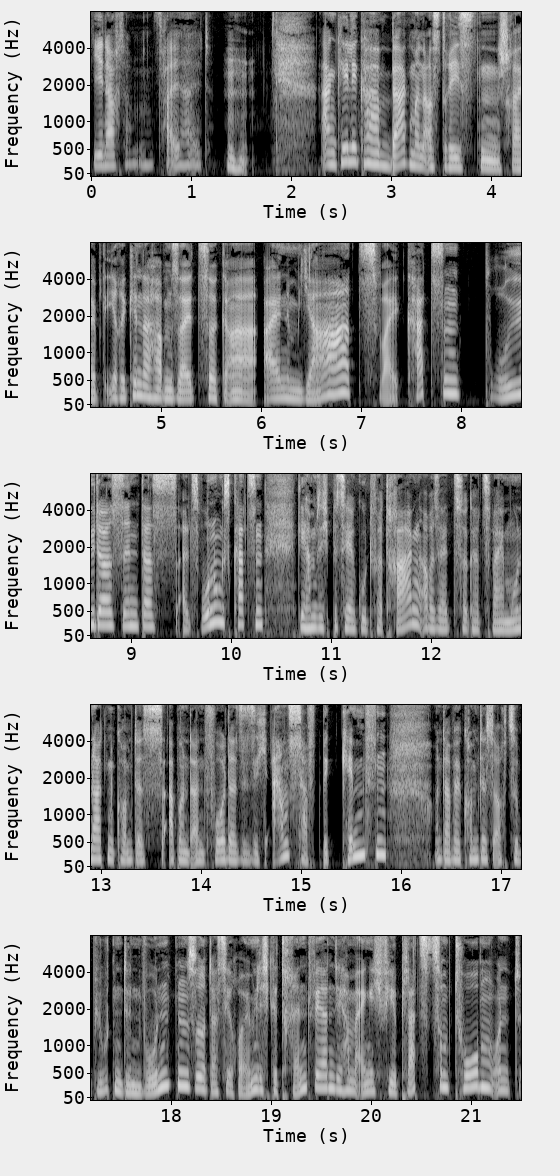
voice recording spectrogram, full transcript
je nach Fall halt. Mhm. Angelika Bergmann aus Dresden schreibt, ihre Kinder haben seit circa einem Jahr zwei Katzen. Brüder sind das als Wohnungskatzen. Die haben sich bisher gut vertragen, aber seit circa zwei Monaten kommt es ab und an vor, dass sie sich ernsthaft bekämpfen. Und dabei kommt es auch zu blutenden Wunden, so dass sie räumlich getrennt werden. Die haben eigentlich viel Platz zum Toben und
